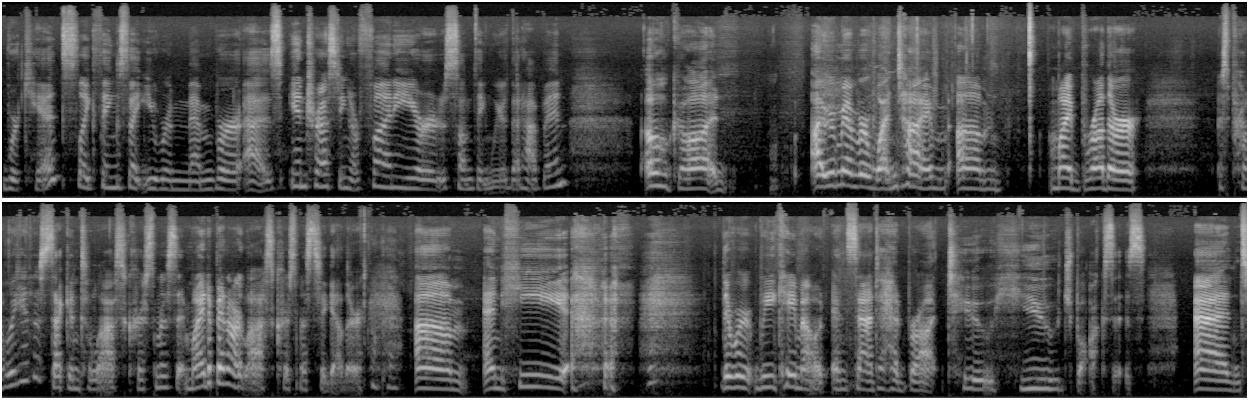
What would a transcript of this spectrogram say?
were kids? Like things that you remember as interesting or funny or something weird that happened? Oh God. I remember one time, um, my brother it was probably the second to last Christmas. It might have been our last Christmas together. Okay. Um, and he there were we came out and Santa had brought two huge boxes. And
